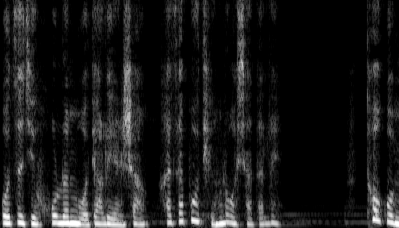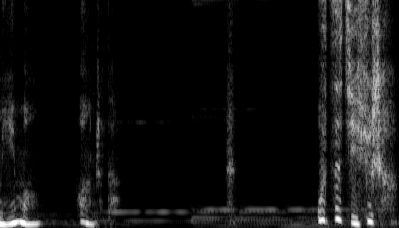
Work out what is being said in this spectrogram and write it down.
我自己囫囵抹掉脸上还在不停落下的泪，透过迷蒙。望着他，我自己去上。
